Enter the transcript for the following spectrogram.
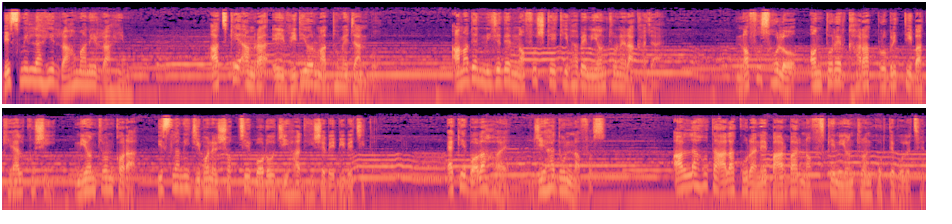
বিসমিল্লাহির রাহমানির রাহিম। আজকে আমরা এই ভিডিওর মাধ্যমে জানব, আমাদের নিজেদের নফসকে কীভাবে নিয়ন্ত্রণে রাখা যায়। নফস হল অন্তরের খারাপ প্রবৃত্তি বা খেয়াল খুশি নিয়ন্ত্রণ করা ইসলামী জীবনের সবচেয়ে বড় জিহাদ হিসেবে বিবেচিত। একে বলা হয় জিহাদুন নফস। আল্লাহ তাআলা কুরআনে বারবার নফসকে নিয়ন্ত্রণ করতে বলেছেন।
